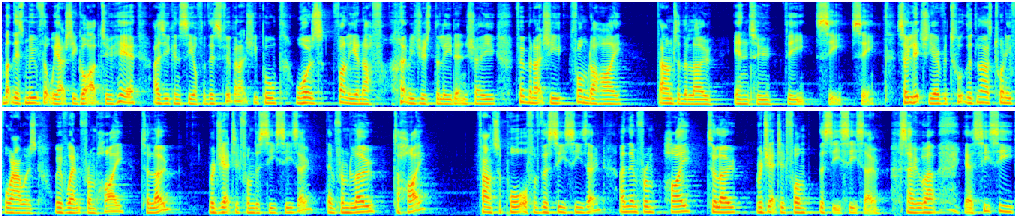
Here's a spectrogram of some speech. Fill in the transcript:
But this move that we actually got up to here, as you can see off of this Fibonacci pull, was, funny enough, let me just delete it and show you, Fibonacci from the high down to the low into the CC. So literally over the last 24 hours, we've went from high to low, rejected from the CC zone, then from low to high, found support off of the CC zone, and then from high to low, rejected from the CC zone. So uh, yeah, CC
